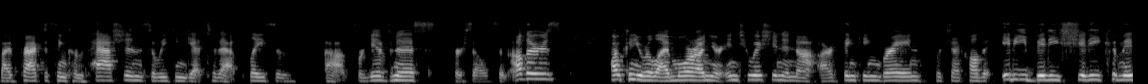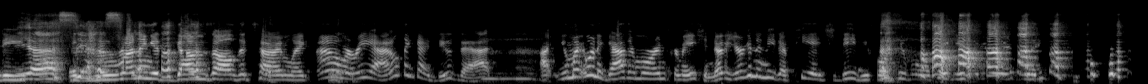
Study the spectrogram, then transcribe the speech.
by practicing compassion so we can get to that place of uh, forgiveness for ourselves and others. How can you rely more on your intuition and not our thinking brain, which I call the itty bitty shitty committee? Yes, it's yes. running its gums all the time. Like, oh, Maria, I don't think I do that. You might want to gather more information. No, you're going to need a PhD before people will take you seriously.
